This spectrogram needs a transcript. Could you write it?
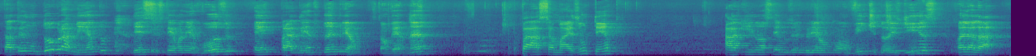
está tendo um dobramento desse sistema nervoso para dentro do embrião. Estão vendo, né? Passa mais um tempo. Aqui nós temos o embrião com 22 dias. Olha lá.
